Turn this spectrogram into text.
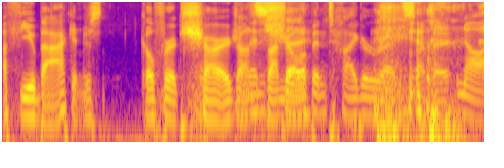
a few back and just go for a charge And on then Sunday. show up in Tiger Red Sunday. No,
